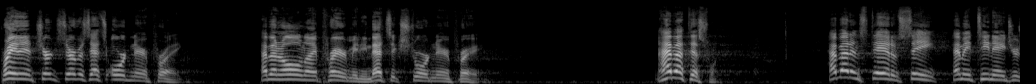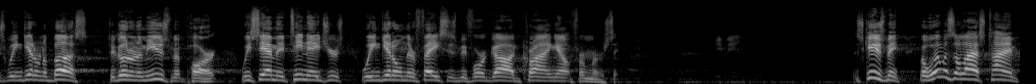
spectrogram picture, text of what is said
Praying in a church service, that's ordinary praying. Having an all night prayer meeting, that's extraordinary praying. How about this one? How about instead of seeing how many teenagers we can get on a bus to go to an amusement park, we see how many teenagers we can get on their faces before God crying out for mercy? Excuse me, but when was the last time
